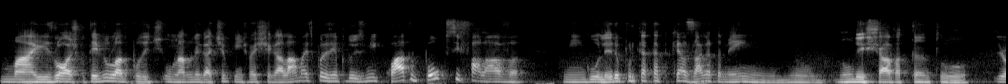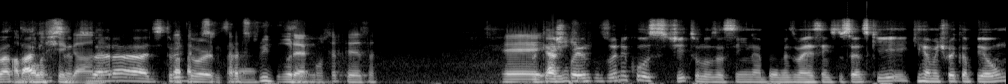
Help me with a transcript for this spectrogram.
Mas, lógico, teve um lado positivo, um lado negativo que a gente vai chegar lá, mas, por exemplo, 2004 pouco se falava em goleiro, porque até porque a zaga também não, não deixava tanto E o ataque bola do chegar, Santos né? era O destruidor. do Santos era né? destruidor, é, Sim. com certeza. É, Porque acho que gente- foi um dos únicos títulos, assim, né, pelo menos mais recentes do Santos, que, que realmente foi campeão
